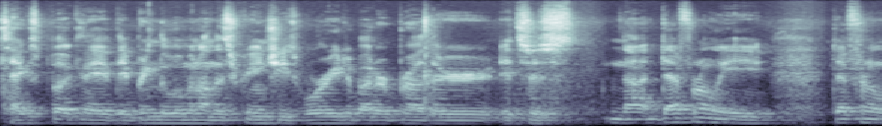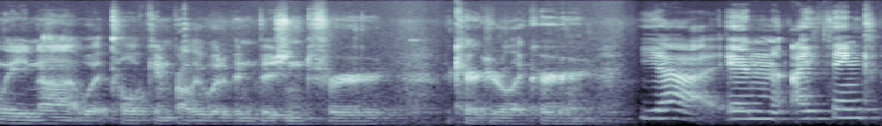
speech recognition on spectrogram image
textbook they they bring the woman on the screen. She's worried about her brother. It's just not definitely definitely not what Tolkien probably would have envisioned for a character like her. Yeah, and I think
